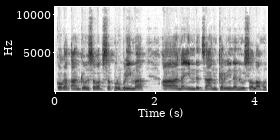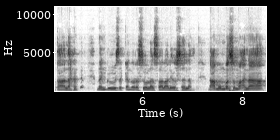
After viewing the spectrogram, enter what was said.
Kau katangkaun sabab sa problema, ah, na indadsan karnina ni Allah ta'ala nang guusa kan Rasulullah sallallahu alaihi wasallam. Namon ba sumaana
